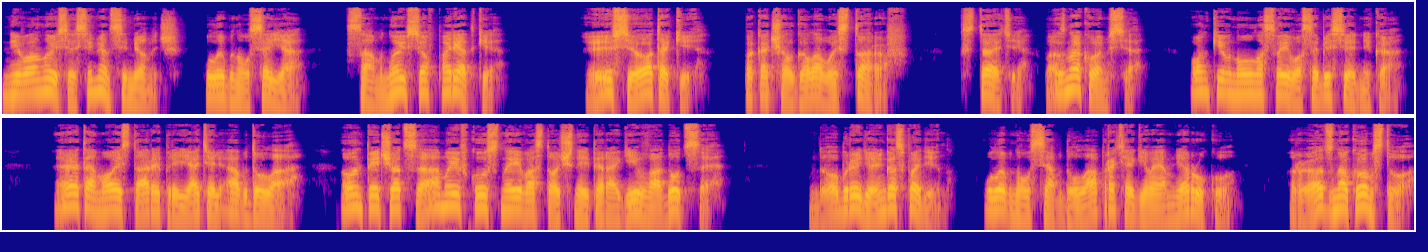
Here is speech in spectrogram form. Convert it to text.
«Не волнуйся, Семен Семенович», — улыбнулся я. «Со мной все в порядке». «И все-таки», — покачал головой Старов. «Кстати, познакомься. Он кивнул на своего собеседника. «Это мой старый приятель Абдулла. Он печет самые вкусные восточные пироги в Вадуце». «Добрый день, господин», — улыбнулся Абдулла, протягивая мне руку. «Рад знакомству».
